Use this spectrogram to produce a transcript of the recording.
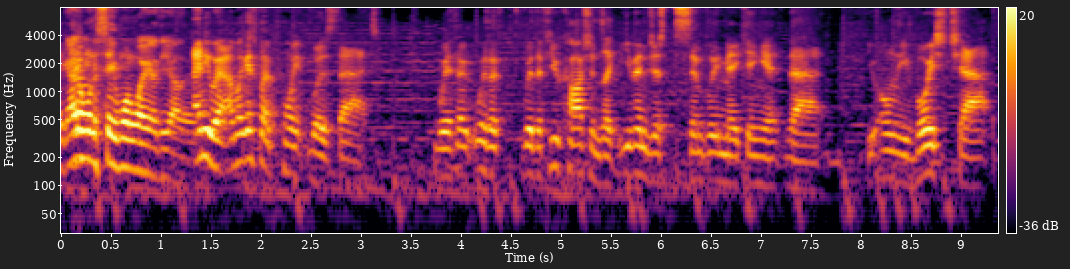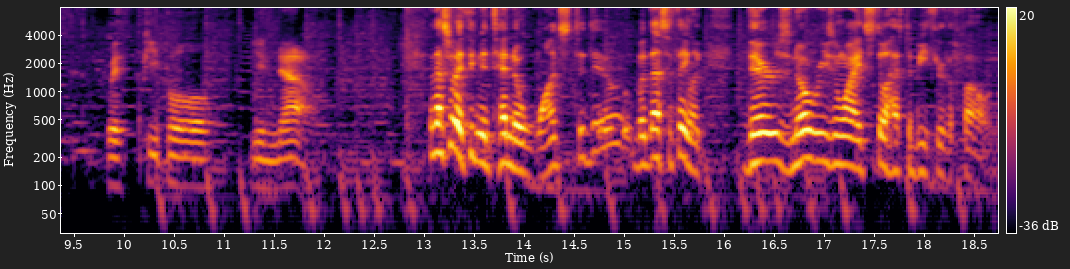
like, I don't want to say one way or the other. anyway, I guess my point was that with a, with a with a few cautions, like even just simply making it that you only voice chat with people you know. And that's what I think Nintendo wants to do. But that's the thing, like, there's no reason why it still has to be through the phone.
